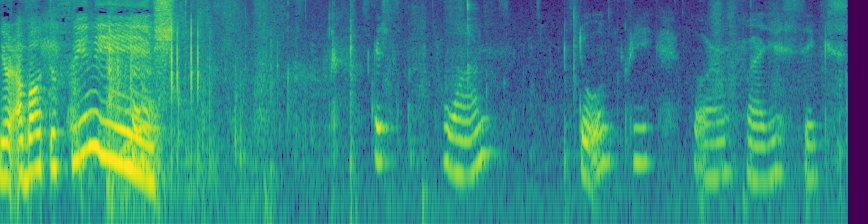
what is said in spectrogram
You're about to finish. It's one, two, three, four, five, six,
